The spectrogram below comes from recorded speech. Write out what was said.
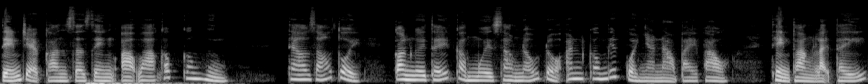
Tiếng trẻ con sơ sinh oa oa khóc không ngừng. Theo gió tuổi, còn người thấy cả mùi xào nấu đồ ăn không biết của nhà nào bay vào. Thỉnh thoảng lại thấy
